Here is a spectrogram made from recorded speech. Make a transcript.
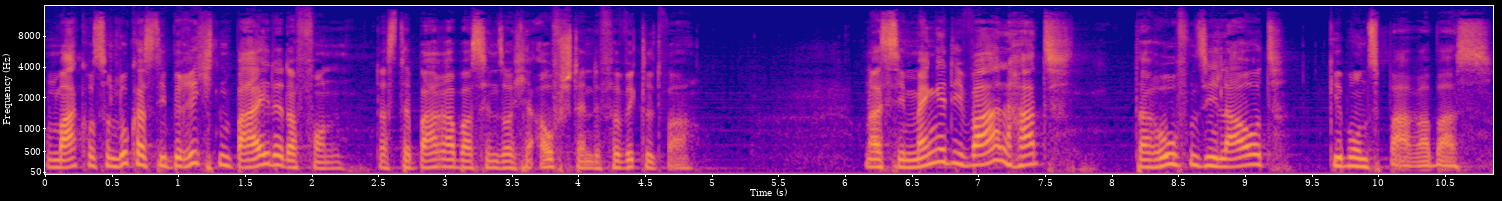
Und Markus und Lukas, die berichten beide davon dass der Barabbas in solche Aufstände verwickelt war. Und als die Menge die Wahl hat, da rufen sie laut, gib uns Barabbas.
